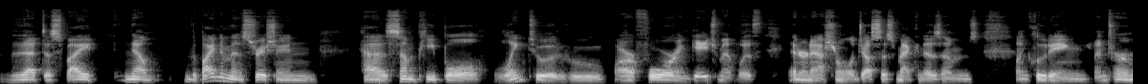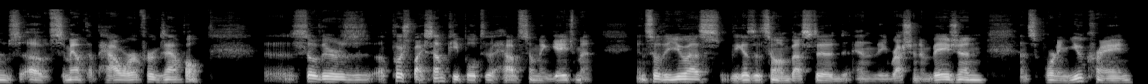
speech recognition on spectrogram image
that despite now the Biden administration has some people linked to it who are for engagement with international justice mechanisms, including in terms of Samantha Power, for example. Uh, so there's a push by some people to have some engagement. And so the US, because it's so invested in the Russian invasion and supporting Ukraine,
